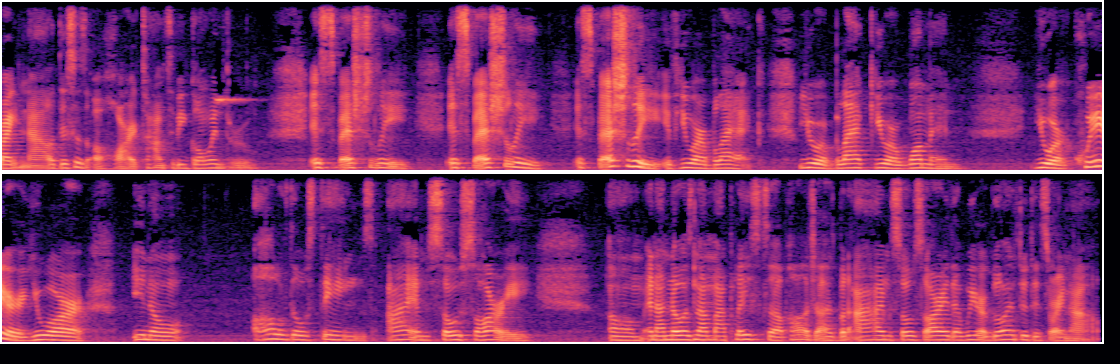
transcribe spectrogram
right now this is a hard time to be going through, especially, especially, especially if you are black. You are black. You are a woman. You are queer. You are, you know, all of those things. I am so sorry. Um, and I know it's not my place to apologize, but I'm so sorry that we are going through this right now.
